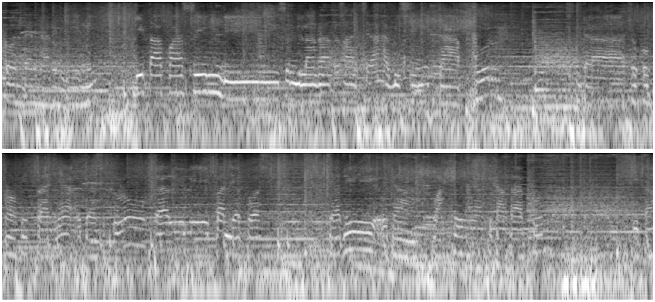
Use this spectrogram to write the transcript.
konten hari ini. Kita pasin di 900 saja habis ini kabur udah cukup profit banyak udah 10 kali lipat ya bos jadi udah waktunya kita kabur kita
